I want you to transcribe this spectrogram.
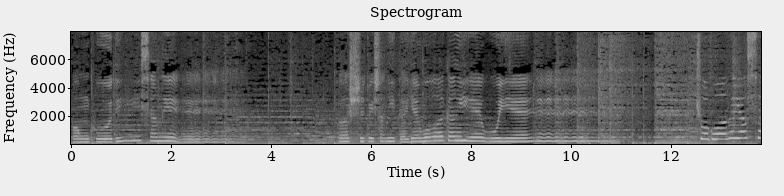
痛苦的相恋，何时对上你的眼，我哽咽无言。说过要相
